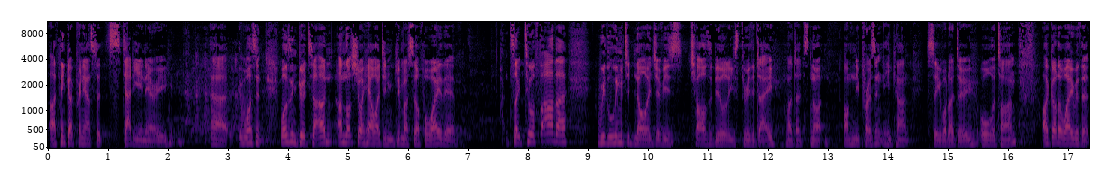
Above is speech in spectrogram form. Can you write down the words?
I think I pronounced it stationary. Uh, it wasn't, wasn't good, so I'm, I'm not sure how I didn't give myself away there. So, to a father, with limited knowledge of his child's abilities through the day. My dad's not omnipresent, he can't see what I do all the time. I got away with it.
